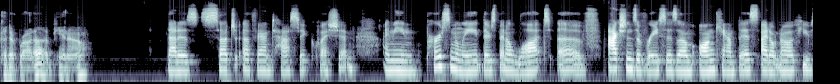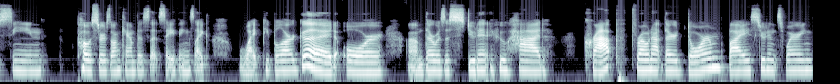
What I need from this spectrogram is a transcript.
could have brought up, you know? That is such a fantastic question. I mean, personally, there's been a lot of actions of racism on campus. I don't know if you've seen posters on campus that say things like, white people are good, or um, there was a student who had crap thrown at their dorm by students wearing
